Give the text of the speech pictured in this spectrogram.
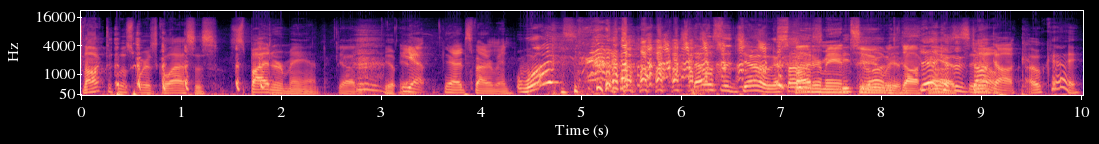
The octopus wears glasses. Spider Man. Got it. Yep. Yeah, yeah, it's Spider Man. What? that was a joke. I thought it was Spider-Man too 2 with obvious. Doc Yeah, Ock. because it's Doc no. Ock. Okay.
